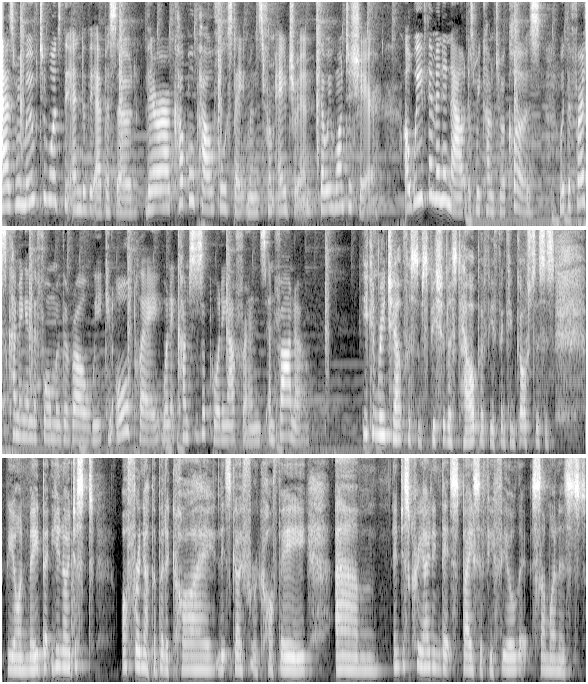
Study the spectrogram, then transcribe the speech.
As we move towards the end of the episode, there are a couple powerful statements from Adrienne that we want to share. I'll weave them in and out as we come to a close, with the first coming in the form of the role we can all play when it comes to supporting our friends and whānau. You can reach out for some specialist help if you're thinking, gosh, this is beyond me. But, you know, just offering up a bit of kai, let's go for a coffee, um, and just creating that space if you feel that someone is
